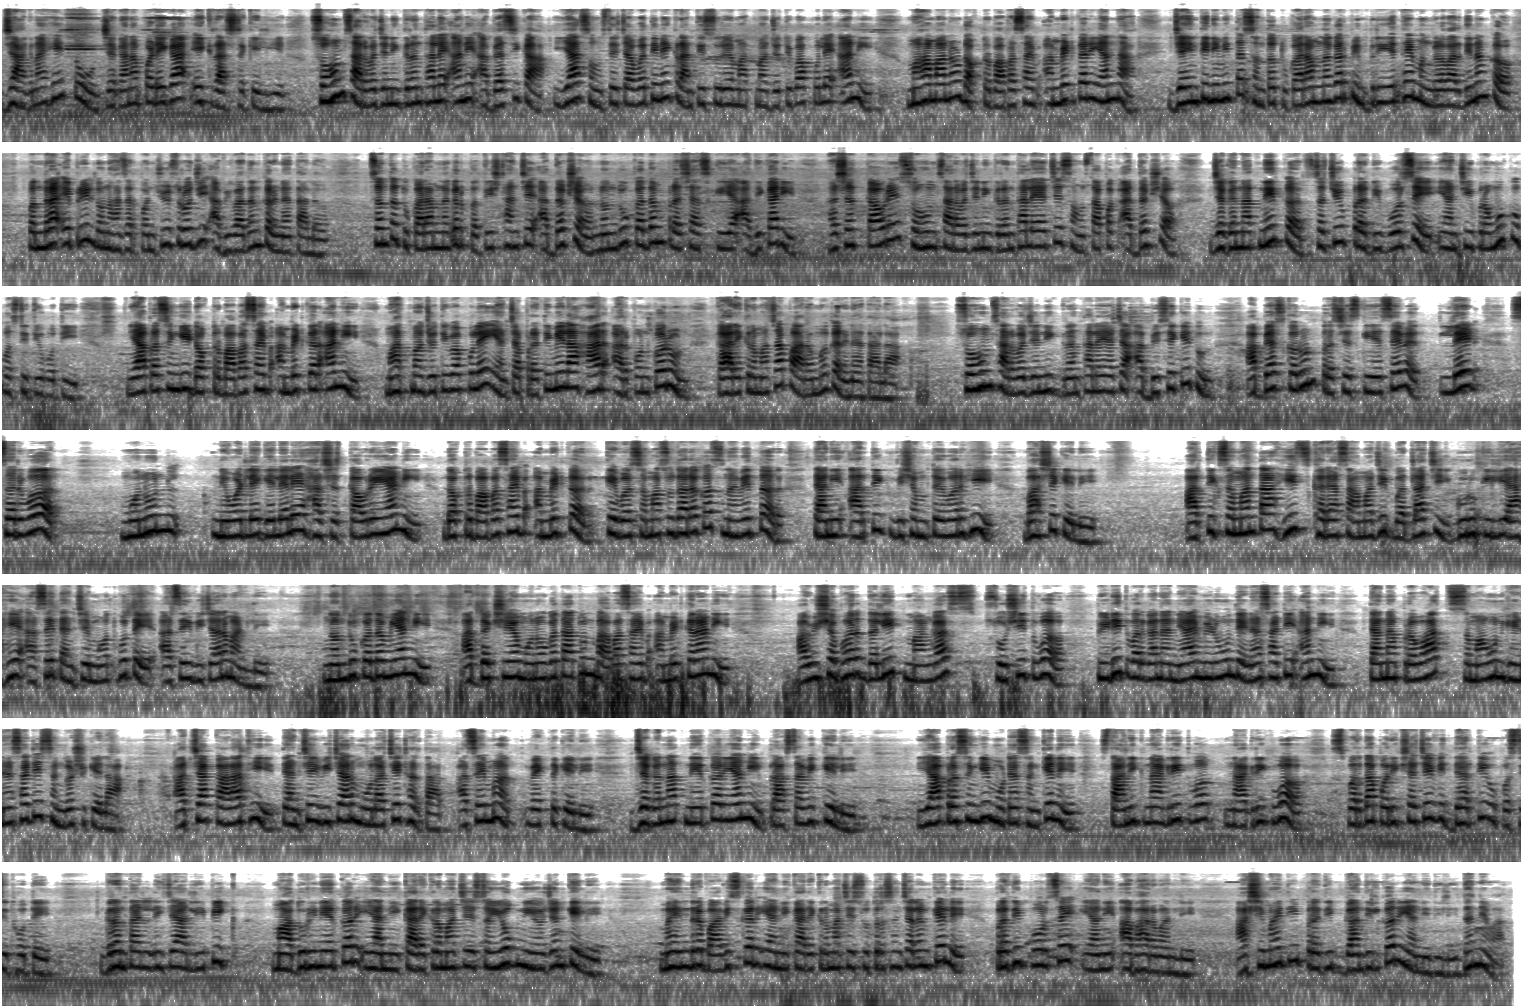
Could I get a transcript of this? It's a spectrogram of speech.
जागना है तो जगाना पडेगा एक राष्ट्र के लिए. सोहम सार्वजनिक ग्रंथालय आणि अभ्यासिका या संस्थेच्या वतीने क्रांतीसूर्य महात्मा ज्योतिबा फुले आणि महामानव डॉक्टर बाबासाहेब आंबेडकर यांना जयंतीनिमित्त संत तुकाराम नगर पिंपरी येथे मंगळवार दिनांक पंधरा एप्रिल दोन हजार पंचवीस रोजी अभिवादन करण्यात आलं. संत तुकाराम नगर प्रतिष्ठानचे अध्यक्ष नंदू कदम प्रशासकीय अधिकारी हर्षद कावरे सोहम सार्वजनिक ग्रंथालयाचे संस्थापक अध्यक्ष जगन्नाथ नेरकर सचिव प्रदीप बोरसे यांची प्रमुख उपस्थिती होती. या प्रसंगी डॉक्टर बाबासाहेब आंबेडकर आणि महात्मा ज्योतिबा फुले यांच्या प्रतिमेला हार अर्पण करून कार्यक्रमाचा प्रारंभ करण्यात आला. सोहम सार्वजनिक ग्रंथालयाच्या अभ्यासिकेतून अभ्यास करून प्रशासकीय सेवेत लेड सर्व्हर म्हणून निवडले गेलेले हर्षद कावरे यांनी डॉक्टर बाबासाहेब आंबेडकर केवळ समाजसुधारकच नव्हे तर त्यांनी आर्थिक विषमतेवरही भाष्य केले. आर्थिक समानता हीच खऱ्या सामाजिक बदलाची गुरुकिल्ली आहे असे त्यांचे मत होते असे विचार मांडले. नंदू कदम यांनी अध्यक्षीय मनोगतातून बाबासाहेब आंबेडकरांनी आयुष्यभर दलित मागास शोषित व पीडित वर्गांना न्याय मिळवून देण्यासाठी आणि त्यांना प्रवाहात समावून घेण्यासाठी संघर्ष केला. आजच्या काळातही त्यांचे विचार मोलाचे ठरतात असे मत व्यक्त केले. जगन्नाथ नेरकर यांनी प्रास्ताविक केले. या प्रसंगी मोठ्या संख्येने स्थानिक नागरिक व नागरिक व स्पर्धा परीक्षाचे विद्यार्थी उपस्थित होते. ग्रंथालयाच्या लिपिक माधुरी नेरकर यांनी कार्यक्रमाचे संयोग नियोजन केले. महेंद्र बाविस्कर यांनी कार्यक्रमाचे सूत्रसंचालन केले. प्रदीप बोरसे यांनी आभार मानले. अशी माहिती प्रदीप गांधीलकर यांनी दिली. धन्यवाद.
